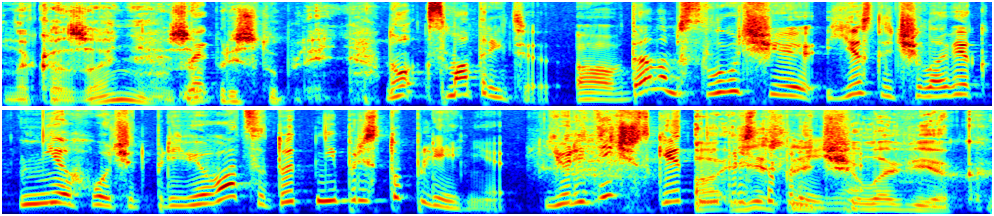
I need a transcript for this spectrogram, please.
Наказание за На- преступление. Но смотрите, э, в данном случае, если человек не хочет прививаться, то это не преступление. Юридически это не А если преступление. человек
